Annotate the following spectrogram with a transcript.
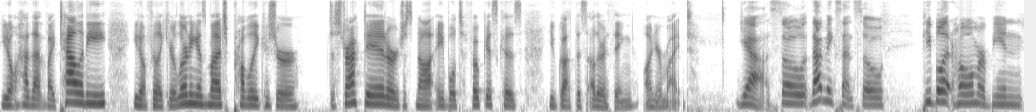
you don't have that vitality. You don't feel like you're learning as much probably because you're distracted or just not able to focus because you've got this other thing on your mind. Yeah, so that makes sense. So people at home are being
